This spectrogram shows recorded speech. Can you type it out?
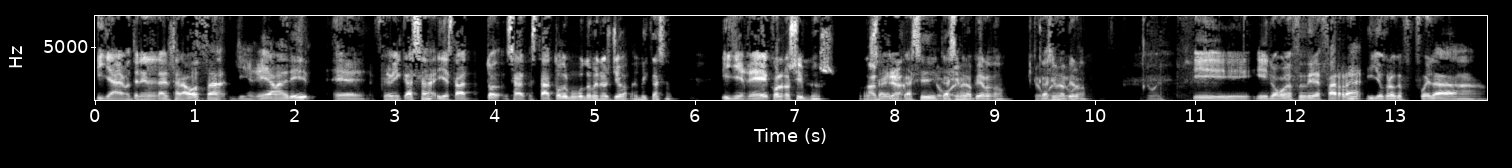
Y ya lo tenía en Zaragoza, llegué a Madrid, eh, fui a mi casa y ya estaba, to- o sea, estaba todo el mundo menos yo en mi casa. Y llegué con los himnos. O Ah, sea, mira, casi, casi me lo pierdo. Qué casi me lo pierdo. Y, y luego me fui de farra y yo creo que fue la,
